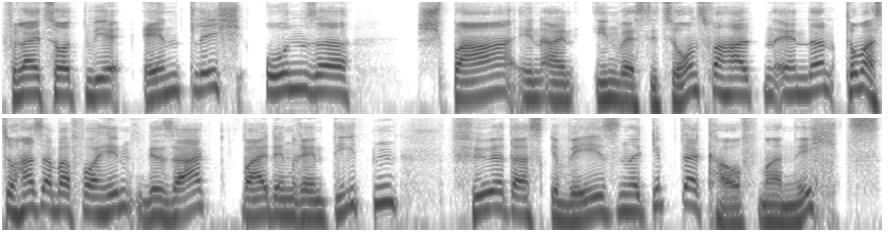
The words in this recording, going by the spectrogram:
Vielleicht sollten wir endlich unser Spar in ein Investitionsverhalten ändern. Thomas, du hast aber vorhin gesagt, bei den Renditen für das Gewesene gibt der Kaufmann nichts.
